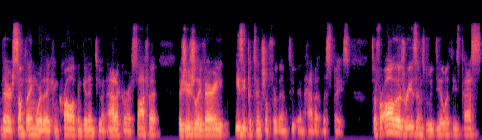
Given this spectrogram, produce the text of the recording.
there's something where they can crawl up and get into an attic or a soffit there's usually very easy potential for them to inhabit the space. So for all those reasons, we deal with these pests.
